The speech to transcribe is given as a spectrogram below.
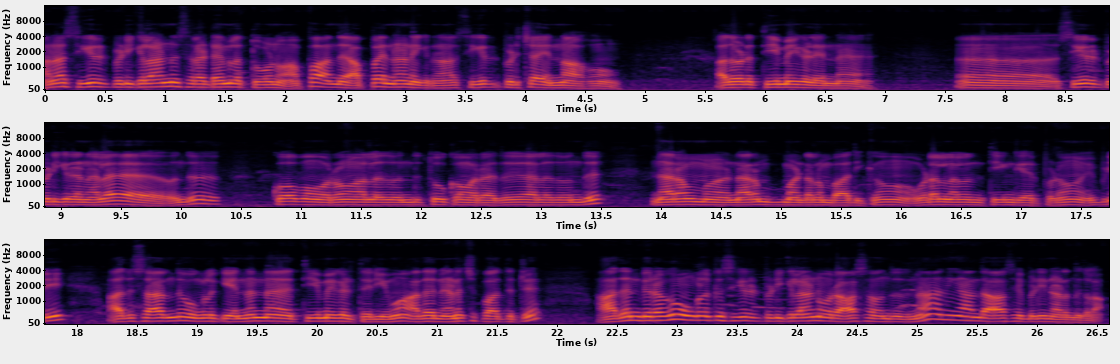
ஆனால் சிகரெட் பிடிக்கலான்னு சில டைமில் தோணும். அப்போ அந்த அப்போ என்ன நினைக்கிறேன்னா சிகரெட் பிடிச்சா என்ன ஆகும்? அதோட தீமைகள் என்ன? சிகரெட் பிடிக்கிறதுனால வந்து கோபம் வரும் அல்லது வந்து தூக்கம் வராது அல்லது வந்து நரம்பு நரம்பு மண்டலம் பாதிக்கும் உடல் நலம் தீங்கு ஏற்படும். இப்படி அது சார்ந்து உங்களுக்கு என்னென்ன தீமைகள் தெரியுமோ அதை நினச்சி பார்த்துட்டு அதன் பிறகும் உங்களுக்கு சிகரெட் பிடிக்கலான்னு ஒரு ஆசை வந்ததுன்னா நீங்கள் அந்த ஆசைப்படி நடந்துக்கலாம்.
